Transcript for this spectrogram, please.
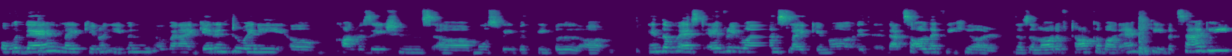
over there, like, you know, even when I get into any um, conversations, uh, mostly with people uh, in the West, everyone's like, you know, it, that's all that we hear. There's a lot of talk about empathy, but sadly,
